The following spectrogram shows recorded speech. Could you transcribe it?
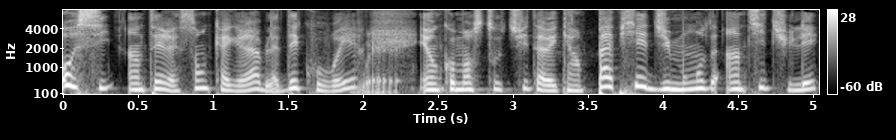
aussi intéressants qu'agréables à découvrir. Et on commence tout de suite avec un papier du monde intitulé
